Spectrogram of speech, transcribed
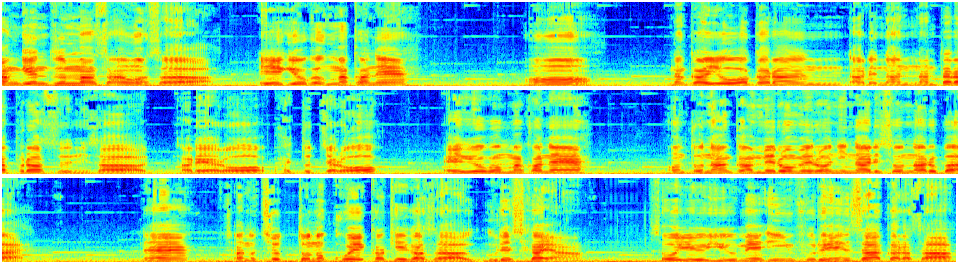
アンゲンズンマンさんはさ、営業がうまかね？ああ。なんかようわからん、あれ、なん、なんたらプラスにさ、あれやろ？入っとっちゃろ？営業がうまかね？ほんとなんかメロメロになりそうになるばい。ね？あの、ちょっとの声かけがさ、嬉しかやん。そういう有名インフルエンサーからさ、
